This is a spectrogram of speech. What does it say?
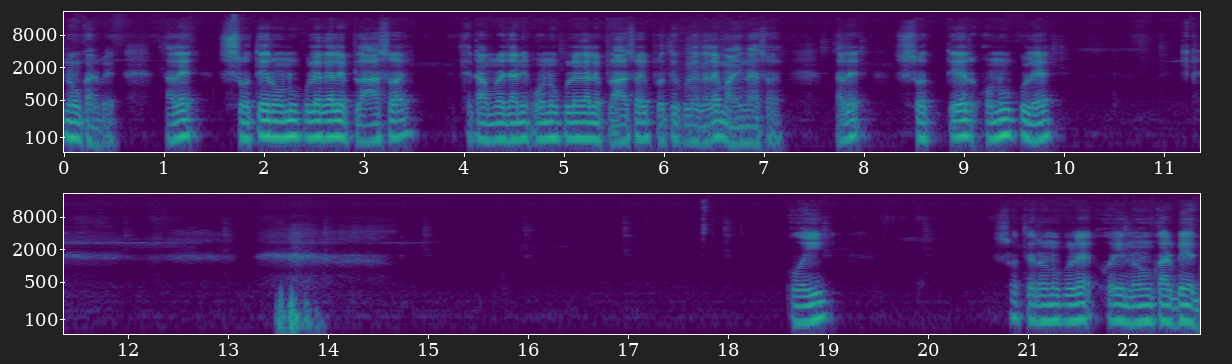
নৌকার বেগ। তাহলে স্রোতের অনুকূলে গেলে প্লাস হয়, এটা আমরা জানি অনুকূলে গেলে প্লাস হয়, প্রতিকূলে গেলে মাইনাস হয়। তাহলে স্রোতের অনুকূলে ওই স্রোতের অনুকূলে ওই নৌকার বেগ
